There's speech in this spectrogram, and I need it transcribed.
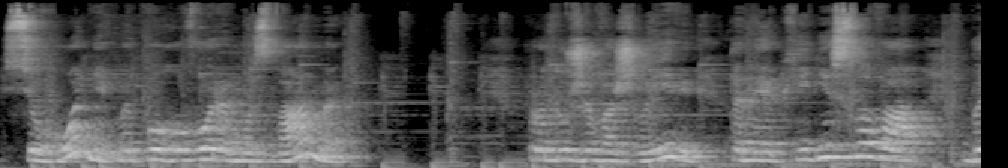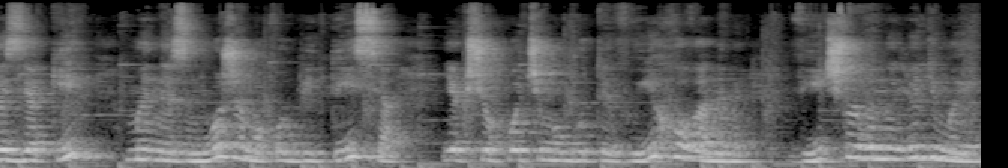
сьогодні ми поговоримо з вами про дуже важливі та необхідні слова, без яких ми не зможемо обійтися, якщо хочемо бути вихованими, вічливими людьми.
